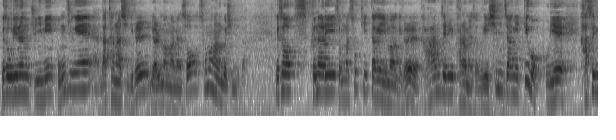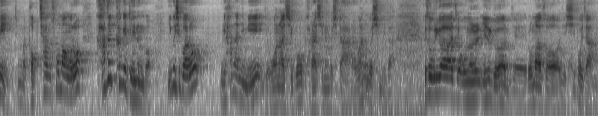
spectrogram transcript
그래서 우리는 주님이 공중에 나타나시기를 열망하면서 소망하는 것입니다. 그래서 그날이 정말 속히 이 땅에 임하기를 간절히 바라면서 우리의 심장이 뛰고 우리의 가슴이 정말 벅찬 소망으로 가득하게 되는 것 이것이 바로 우리 하나님이 원하시고 바라시는 것이다라고 하는 것입니다. 그래서 우리가 이제 오늘 읽은 이제 로마서 이제 15장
